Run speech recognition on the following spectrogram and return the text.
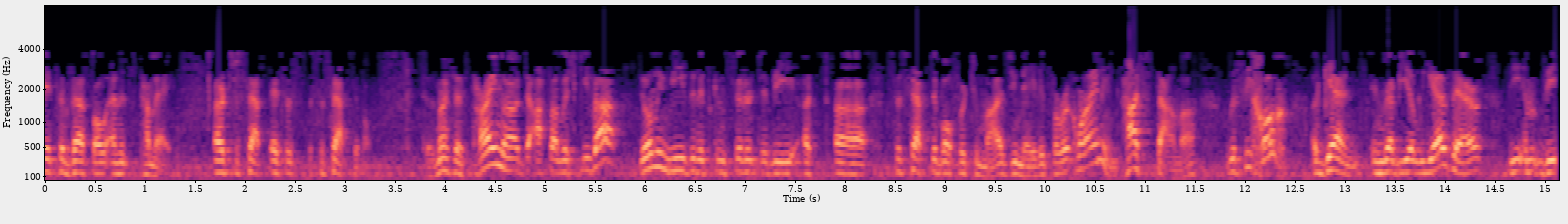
it's a vessel and it's tamei. It's, it's susceptible. So the Mishnah says, Taima The only reason it's considered to be uh, uh, susceptible for tumah is you made it for reclining. Hastama l'sichuch. Again, in Rabbi Eliezer, the, the,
